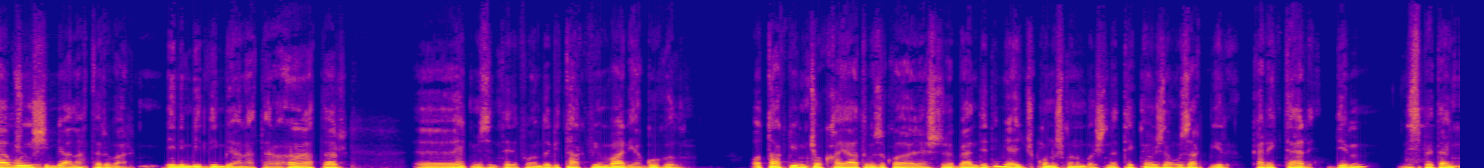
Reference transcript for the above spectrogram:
kaybetmiş bu oluyor. işin bir anahtarı var. Benim bildiğim bir anahtar var. Anahtar e, hepimizin telefonunda bir takvim var ya Google. O takvim çok hayatımızı kolaylaştırıyor. Ben dedim ya şu konuşmanın başında teknolojiden uzak bir karakterdim. Nispeten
